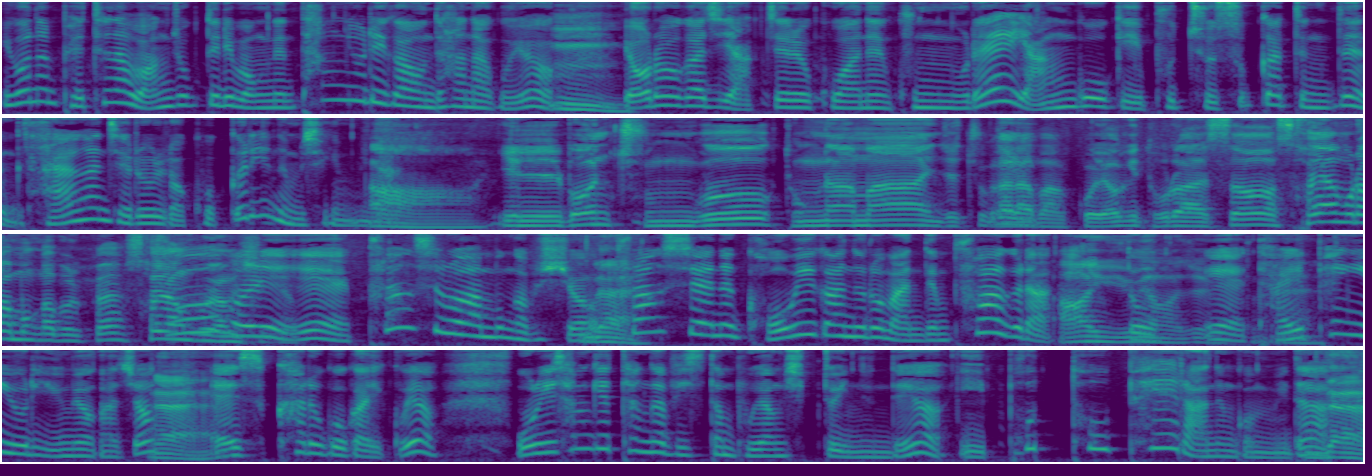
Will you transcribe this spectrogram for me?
이거는 베트남 왕족들이 먹는 탕 요리 가운데 하나고요. 음. 여러 가지 약재를 고하는 국물에 양고기, 부추, 쑥갓 등등 다양한 재료를 넣고 끓인 음식입니다. 아, 일본, 중국, 동남아 이제 쭉 네. 알아봤고 여기 돌아와서 서양으로 한번 가볼까요? 서양 보양식. 예 프랑스로 한번 가보시죠. 네. 프랑스에는 거위간으로 만든 푸아그라, 아, 이거 또 유명하죠. 예. 달팽이 요리 유명하죠. 네. 에스카르고가 있고요. 우리 삼계탕과 비슷한 보양식도 있는데요. 이 pot-au-feu라는 겁니다. 네.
